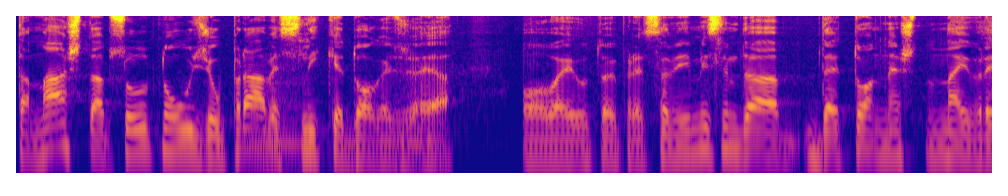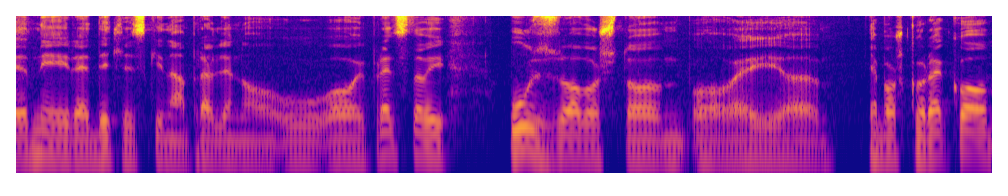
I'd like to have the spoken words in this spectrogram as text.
ta mašta apsolutno uđe u prave mm. slike događaja. Ovaj, u toj predstavi. I mislim da, da je to nešto najvrednije i rediteljski napravljeno u ovoj predstavi. Uz ovo što ovaj, eh, je Boško rekao,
